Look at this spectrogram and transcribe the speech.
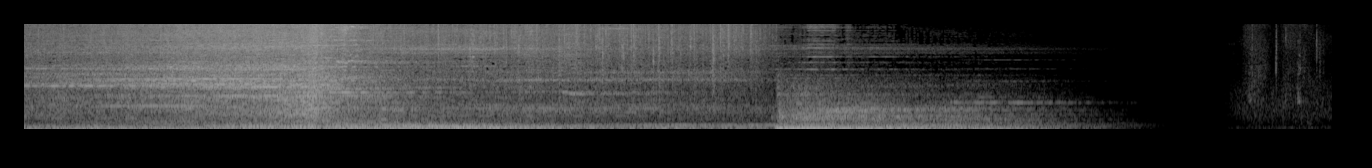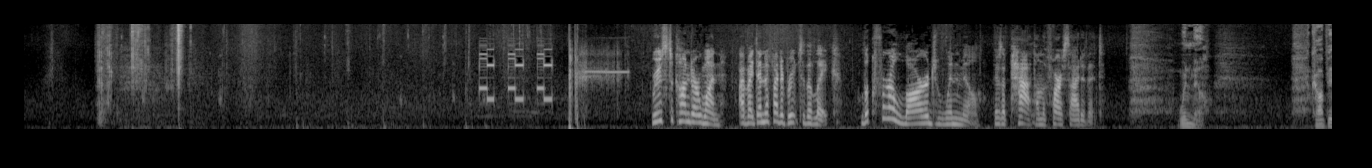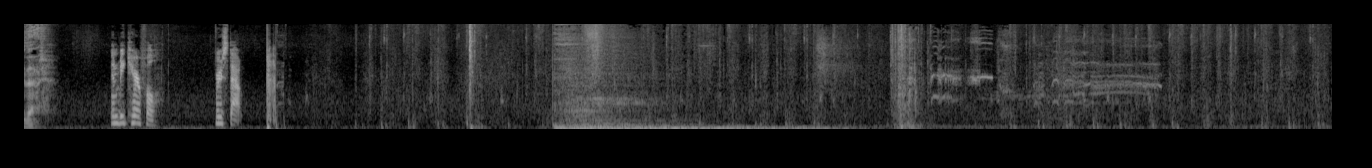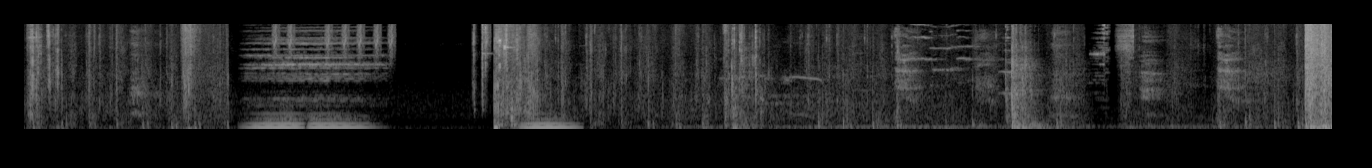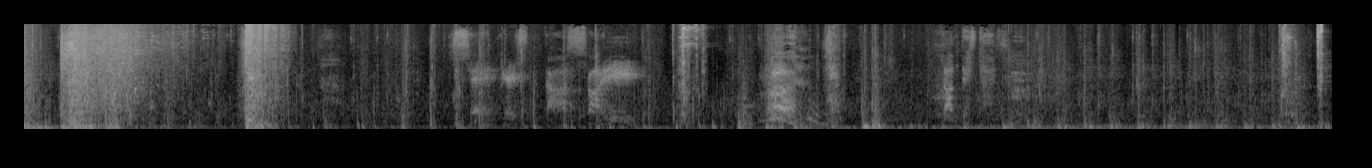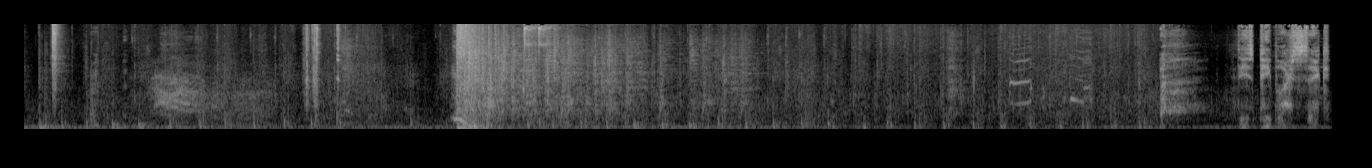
Roost to Condor 1. I've identified a route to the lake. Look for a large windmill. There's a path on the far side of it. Windmill. Copy that. And be careful. Roost out. These people are sick.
